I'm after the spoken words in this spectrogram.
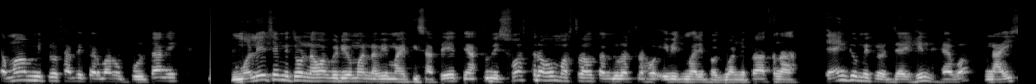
તમામ મિત્રો સાથે કરવાનું ભૂલતા નહીં. મળીએ છે મિત્રો નવા વિડીયોમાં નવી માહિતી સાથે. ત્યાં સુધી સ્વસ્થ રહો, મસ્ત રહો, તંદુરસ્ત રહો એવી જ મારી ભગવાનની પ્રાર્થના. થેન્ક યુ મિત્રો. જય હિન્દ. હેવ અ નાઇસ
